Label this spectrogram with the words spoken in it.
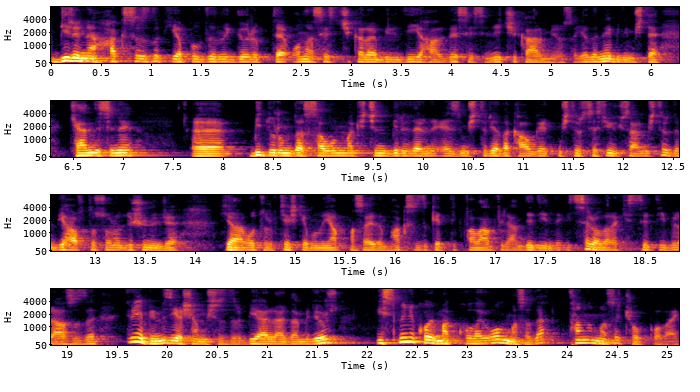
birine haksızlık yapıldığını görüp de ona ses çıkarabildiği halde sesini çıkarmıyorsa ya da ne bileyim işte kendisini bir durumda savunmak için birilerini ezmiştir ya da kavga etmiştir, sesi yükselmiştir de bir hafta sonra düşününce ya oturup keşke bunu yapmasaydım, haksızlık ettik falan filan dediğinde içsel olarak hissettiği bir rahatsızlığı yani hepimiz yaşamışızdır. Bir yerlerden biliyoruz. İsmini koymak kolay olmasa da tanıması çok kolay.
